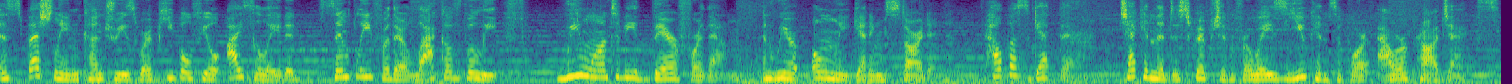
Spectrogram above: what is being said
especially in countries where people feel isolated simply for their lack of belief. We want to be there for them, and we are only getting started. Help us get there. Check in the description for ways you can support our projects.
